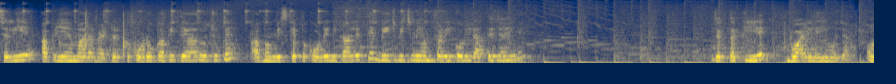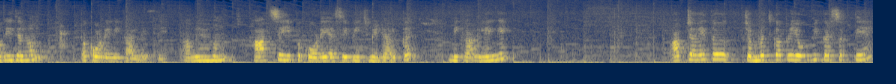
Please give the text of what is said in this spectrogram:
चलिए, अब ये हमारा बैटर पकोड़ों का भी तैयार हो चुका है। अब हम इसके पकोड़े निकाल लेते हैं। बीच बीच में हम कड़ी को हिलाते जाएँगे, जब तक कि ये बॉयल नहीं हो जाता और इधर हम पकोड़े निकाल लेते हैं। अब ये हम हाथ से ही पकोड़े ऐसे बीच में डालकर निकाल लेंगे। आप चाहे तो चम्मच का प्रयोग भी कर सकते हैं।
